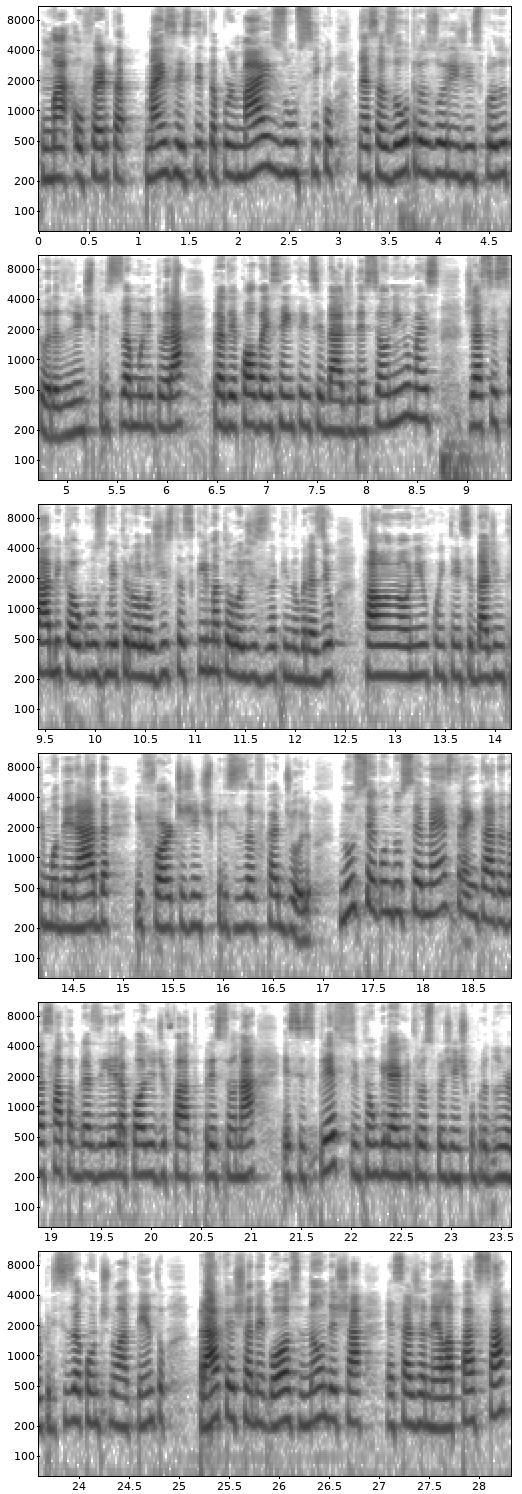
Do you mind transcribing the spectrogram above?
uma oferta mais restrita por mais um ciclo nessas outras origens produtoras. A gente precisa monitorar para ver qual vai ser a intensidade desse El Ninho, mas já se sabe que alguns meteorologistas, climatologistas aqui no Brasil falam El Ninho com intensidade entre moderada e forte. A gente precisa ficar de olho. No segundo semestre, a entrada da safra brasileira pode de fato pressionar esses preços. Então, o Guilherme trouxe para a gente que o produtor precisa continuar atento para fechar negócio, não deixar essa janela passar.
